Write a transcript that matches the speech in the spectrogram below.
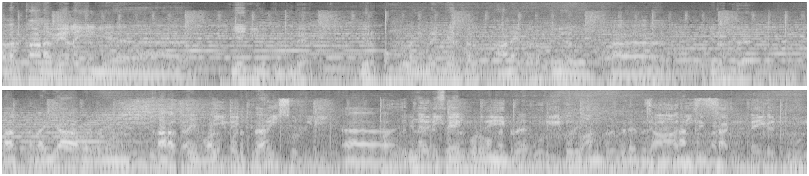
அதற்கான வேலையில் இயங்கிக்கிட்டு இருக்குது. விருப்பமுள்ள இளைஞர்கள் அனைவரும் இதில் இருந்து டாக்டர் ஐயா அவர்களின் தரத்தை வலுப்படுத்த இணைந்து செயல்படுவோம் என்று கூறிக்கொண்டு விடைபெறுகிறேன். நன்றி வணக்கம்.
